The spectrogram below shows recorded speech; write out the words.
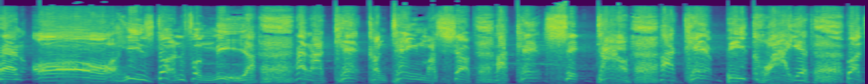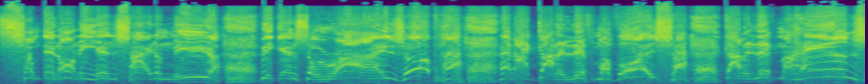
and all he's done for me. And I can't contain myself. I can't sit down. I can't be quiet. But something on the inside of me begins to rise up. And I got to lift my voice. Got to lift my hands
